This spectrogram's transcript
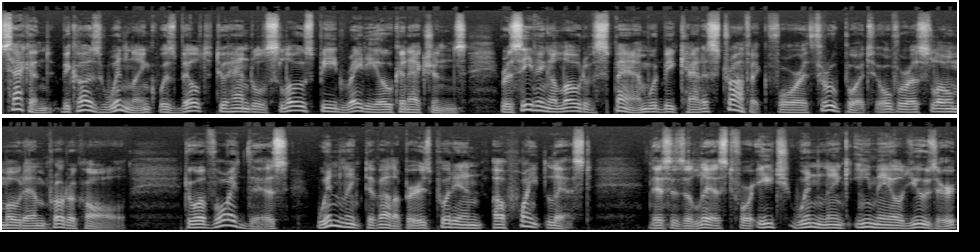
Second, because WinLink was built to handle slow speed radio connections, receiving a load of spam would be catastrophic for throughput over a slow modem protocol. To avoid this, WinLink developers put in a whitelist. This is a list for each WinLink email user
